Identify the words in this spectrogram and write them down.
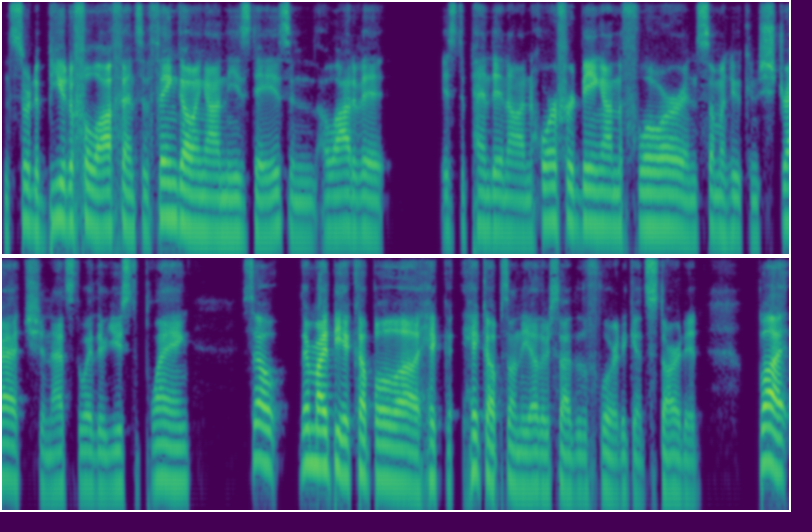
and sort of beautiful offensive thing going on these days, and a lot of it is dependent on Horford being on the floor and someone who can stretch, and that's the way they're used to playing. So there might be a couple uh, hic- hiccups on the other side of the floor to get started, but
